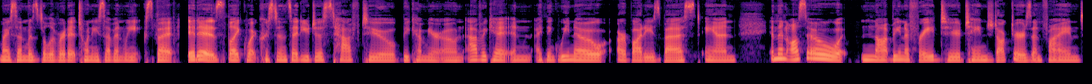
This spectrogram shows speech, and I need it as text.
my son was delivered at 27 weeks. But it is like what Kristen said, you just have to become your own advocate. And I think we know our bodies best. And and then also not being afraid to change doctors and find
